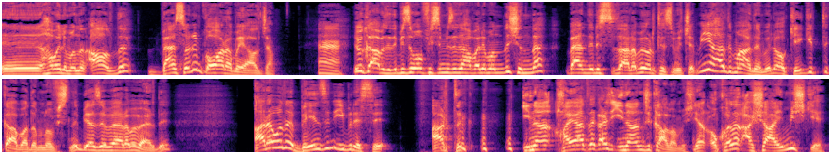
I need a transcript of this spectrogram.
e, havalimanından aldı. Ben sanıyorum ki o arabayı alacağım. Ha. Yok abi dedi bizim ofisimizde de havalimanı dışında ben dedi size arabayı oraya teslim edeceğim. İyi hadi madem öyle okey gittik abi adamın ofisine biraz evvel araba verdi. Arabada benzin ibresi artık inan, hayata karşı inancı kalmamış. Yani o kadar aşağı inmiş ki.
